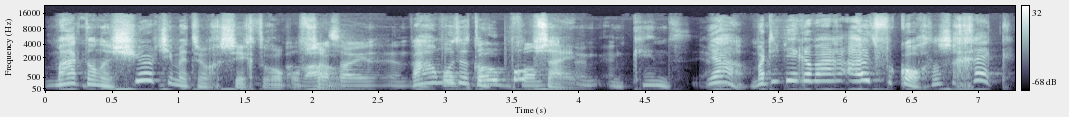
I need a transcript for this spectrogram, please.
Maak dan een shirtje met hun gezicht erop of zo. zou je een, Waarom een moet het een pop zijn? Een, een kind. Ja, maar die dingen waren uitverkocht. Dat is gek.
